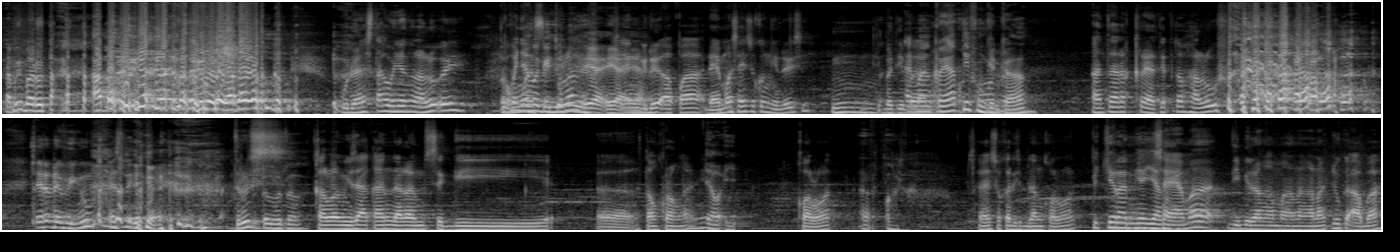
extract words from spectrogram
Tapi baru tak tak tak apa? Tahu. Udah setahun yang lalu, eh. Pokoknya masih begitulah. ya? Iya, iya, saya iya. ngide apa? Dan emang saya suka ngide sih. Tiba-tiba Emang kreatif mungkin Kang. antara kreatif atau halu. saya udah bingung asli. Terus kalau misalkan dalam segi eh, tongkrongan ya, Yo kolot. oh, Saya suka dibilang kolot. pikirannya yang Saya mah dibilang sama anak-anak juga abah.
